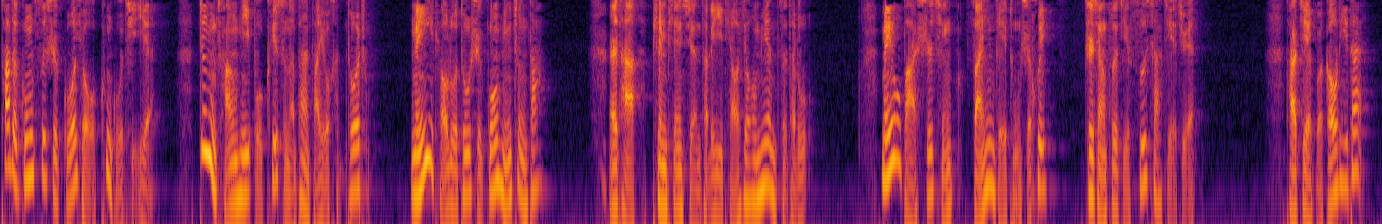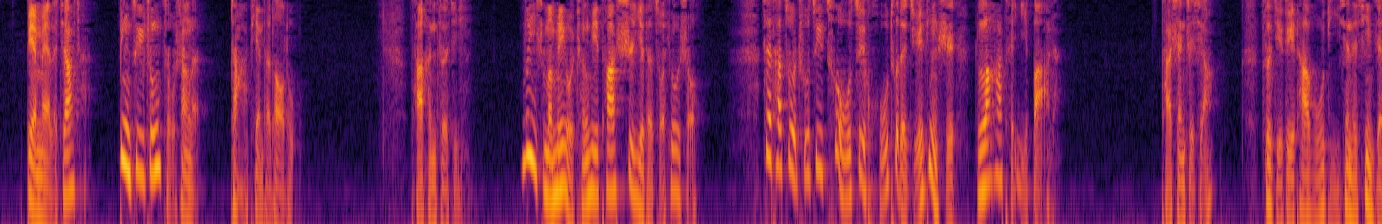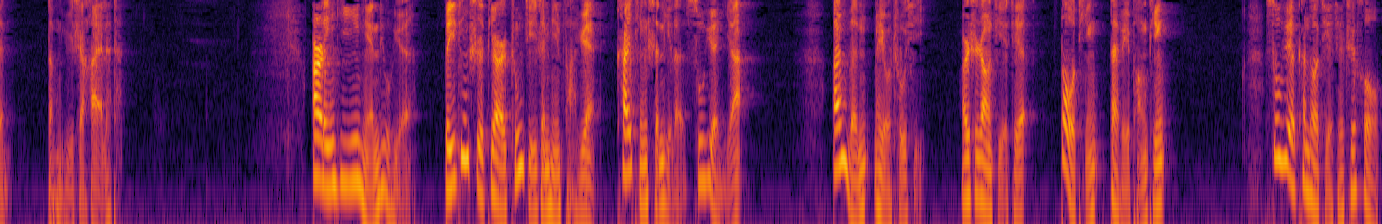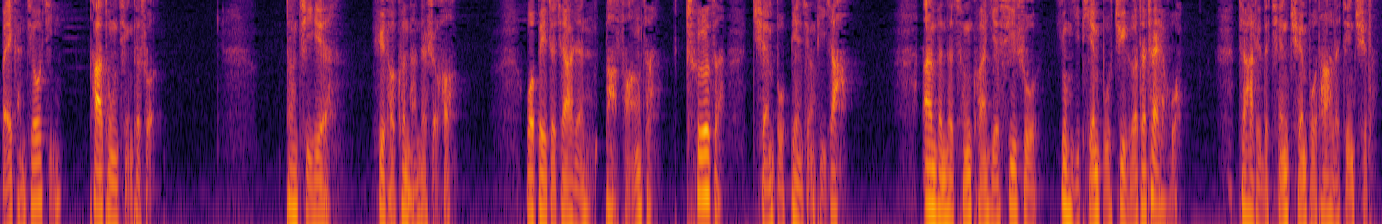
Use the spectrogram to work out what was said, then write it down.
他的公司是国有控股企业，正常弥补亏损的办法有很多种，每一条路都是光明正大，而他偏偏选择了一条要面子的路。没有把实情反映给董事会，只想自己私下解决。他借过高利贷，变卖了家产，并最终走上了诈骗的道路。他恨自己，为什么没有成为他事业的左右手，在他做出最错误、最糊涂的决定时拉他一把呢？他甚至想，自己对他无底线的信任，等于是害了他。二零一一年六月。北京市第二中级人民法院开庭审理了苏月一案，安文没有出席，而是让姐姐到庭代为旁听。苏月看到姐姐之后，百感交集。她动情的说：“当企业遇到困难的时候，我背着家人把房子、车子全部变相抵押，安文的存款也悉数用以填补巨额的债务，家里的钱全部搭了进去了。”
